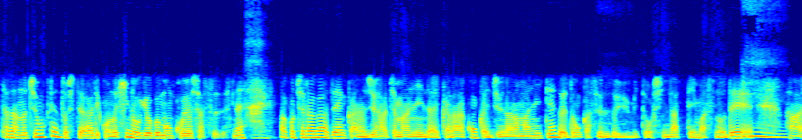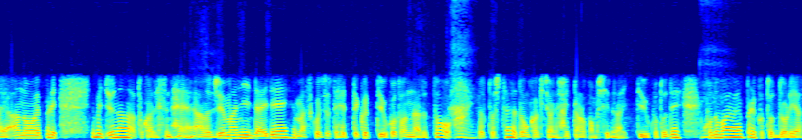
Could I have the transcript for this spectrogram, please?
ただ、あの、注目点としては、やはりこの非農業部門雇用者数ですね。まあ、こちらが前回の18万人台から今回17万人程度で鈍化するという見通しになっていますので、はい、あの、やっぱり、やっぱり17とかですね、あの10万人台で、まあ、少しずつ減っていくっていうことになると、ひょっとしたら鈍化基調に入ったのかもしれないっていうことで、この場合はやっぱりことドル安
